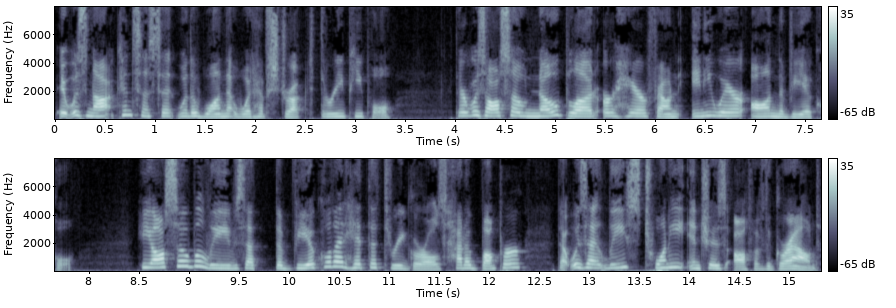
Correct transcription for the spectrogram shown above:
it was not consistent with the one that would have struck three people. There was also no blood or hair found anywhere on the vehicle. He also believes that the vehicle that hit the three girls had a bumper that was at least 20 inches off of the ground.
